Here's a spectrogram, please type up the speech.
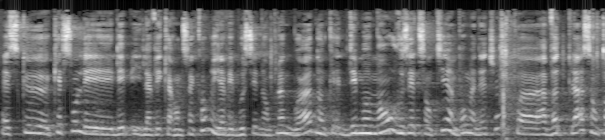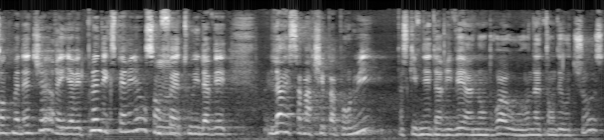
est-ce que quels sont les, les, il avait 45 ans, il avait bossé dans plein de boîtes. Donc des moments où vous êtes senti un bon manager quoi à votre place en tant que manager. Et il y avait plein d'expériences en mmh. fait où il avait là ça marchait pas pour lui parce qu'il venait d'arriver à un endroit où on attendait autre chose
